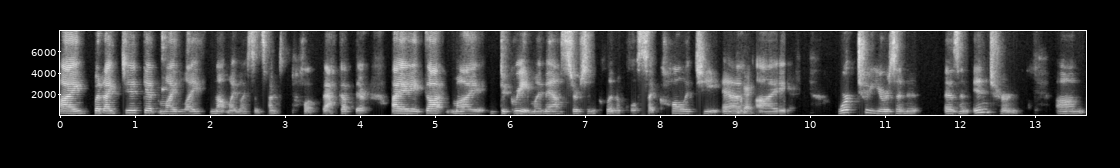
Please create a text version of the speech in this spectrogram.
I, but I did get my life, not my license, I'm back up there. I got my degree, my master's in clinical psychology, and okay. I worked two years in, as an intern um,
